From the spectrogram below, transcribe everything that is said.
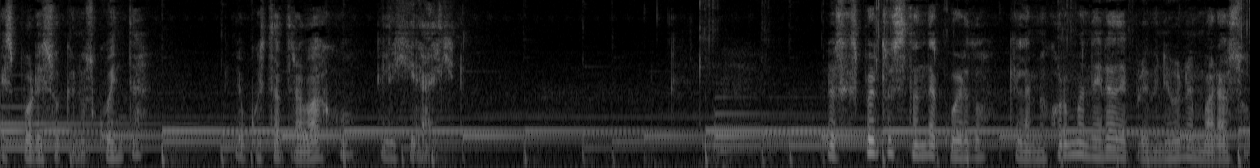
Es por eso que nos cuenta, le cuesta trabajo elegir a alguien. Los expertos están de acuerdo que la mejor manera de prevenir un embarazo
